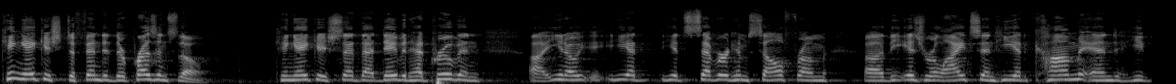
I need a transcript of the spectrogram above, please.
King Achish defended their presence, though. King Achish said that David had proven, uh, you know, he had, he had severed himself from uh, the Israelites and he had come and he'd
